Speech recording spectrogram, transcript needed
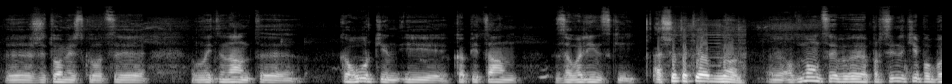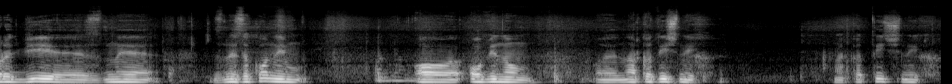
е, Житомирського, це лейтенант е, Кауркін і капітан Завалінський. А що таке обнон? Е, Обнон це працівники по боротьбі з, не, з незаконним обміном наркотичних наркотичних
